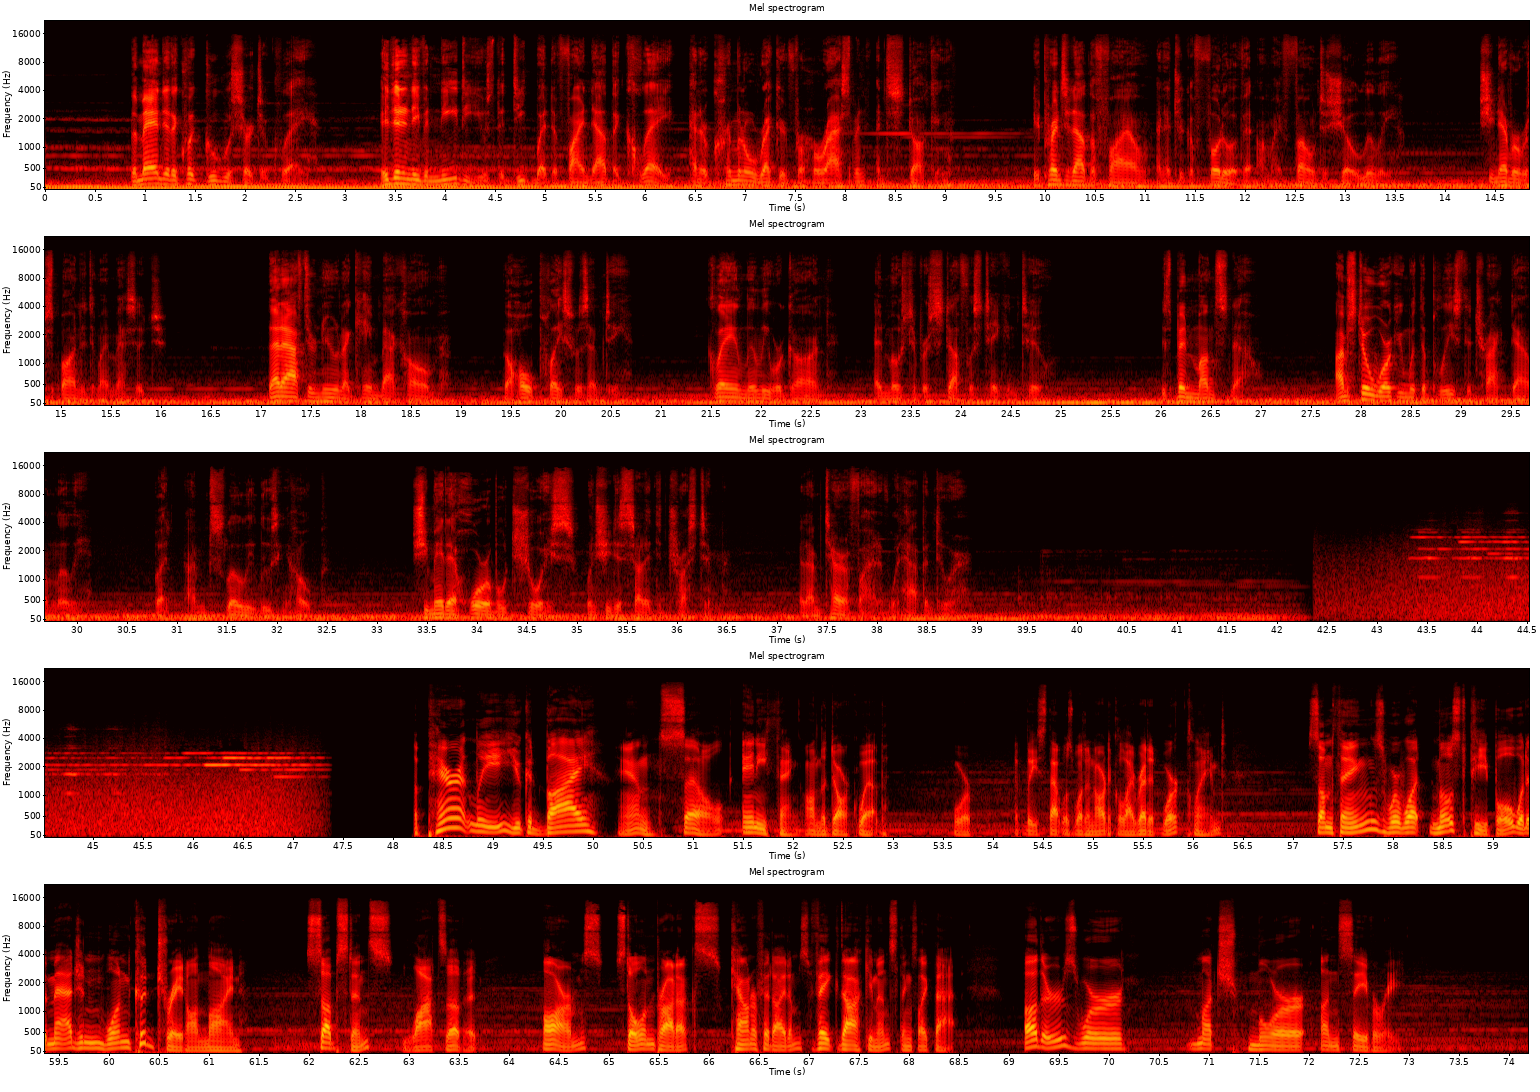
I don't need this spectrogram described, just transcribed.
The man did a quick Google search of Clay. He didn't even need to use the deep web to find out that Clay had a criminal record for harassment and stalking. He printed out the file and I took a photo of it on my phone to show Lily. She never responded to my message. That afternoon, I came back home. The whole place was empty. Clay and Lily were gone, and most of her stuff was taken too. It's been months now. I'm still working with the police to track down Lily, but I'm slowly losing hope. She made a horrible choice when she decided to trust him, and I'm terrified of what happened to her. Apparently, you could buy and sell anything on the dark web. Or at least that was what an article I read at work claimed. Some things were what most people would imagine one could trade online substance, lots of it, arms, stolen products, counterfeit items, fake documents, things like that. Others were much more unsavory.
